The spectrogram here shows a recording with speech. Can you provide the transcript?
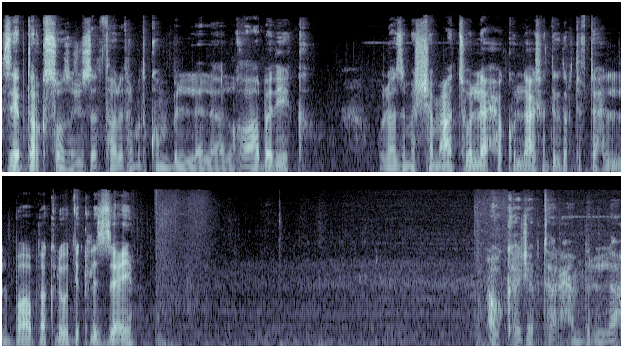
زي ب Dark Souls الجزء الثالث لما تكون بالغابة ذيك. ولازم الشمعات تولعها كلها عشان تقدر تفتح الباب ذاك اللي يوديك للزعيم. أوكي جبتها الحمد لله.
